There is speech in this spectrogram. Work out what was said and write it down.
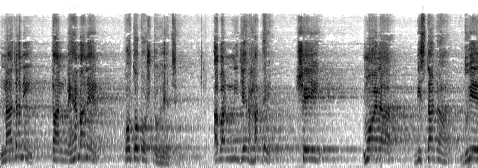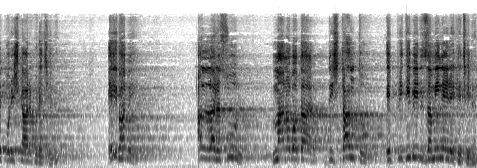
না জানি তার মেহমানের কত কষ্ট হয়েছে। আবার নিজের হাতে সেই ময়লা বিছনাটা ধুয়ে পরিষ্কার করেছিলেন এইভাবে আল্লাহ রসুল মানবতার দৃষ্টান্ত এই পৃথিবীর জমিনে রেখেছিলেন।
